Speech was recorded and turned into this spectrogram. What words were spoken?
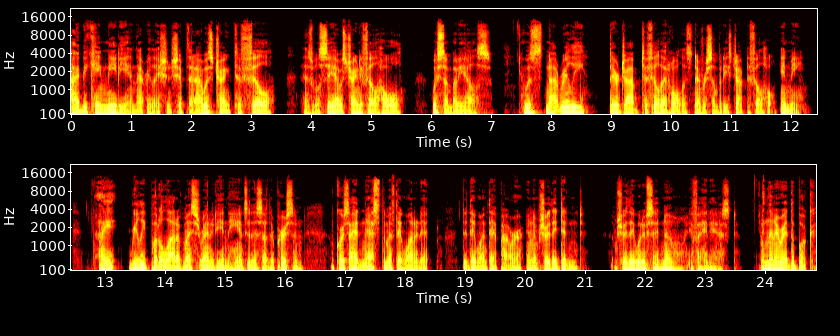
I became needy in that relationship, that I was trying to fill, as we'll see, I was trying to fill a hole with somebody else who was not really their job to fill that hole. It's never somebody's job to fill a hole in me. I really put a lot of my serenity in the hands of this other person. Of course, I hadn't asked them if they wanted it. Did they want that power? And I'm sure they didn't. I'm sure they would have said no if I had asked. And then I read the book.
